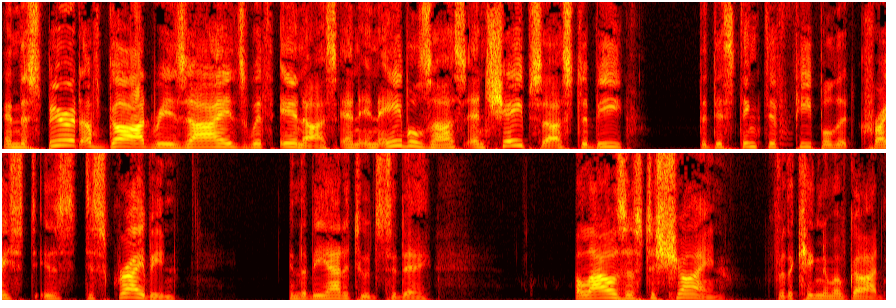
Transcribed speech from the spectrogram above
And the Spirit of God resides within us and enables us and shapes us to be the distinctive people that Christ is describing in the Beatitudes today. Allows us to shine for the kingdom of God.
